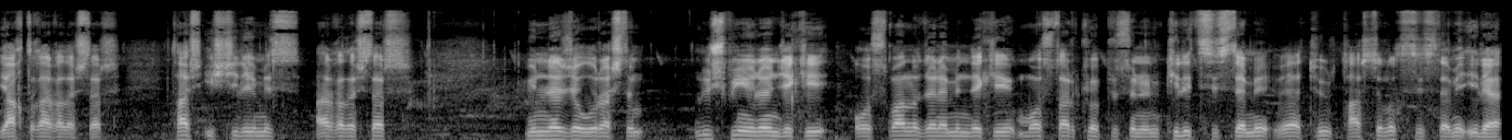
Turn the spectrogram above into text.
yaktık arkadaşlar. Taş işçiliğimiz arkadaşlar günlerce uğraştım. 3000 yıl önceki Osmanlı dönemindeki Mostar Köprüsü'nün kilit sistemi ve Türk taşçılık sistemi ile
